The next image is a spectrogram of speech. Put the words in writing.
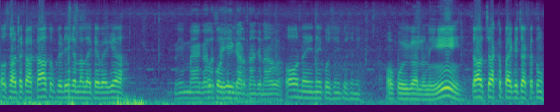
ਉਹ ਛੱਡ ਕਾਕਾ ਤੂੰ ਕਿਹੜੀਆਂ ਗੱਲਾਂ ਲੈ ਕੇ ਬਹਿ ਗਿਆ? ਨਹੀਂ ਮੈਂ ਗੱਲ ਸਹੀ। ਕਰਦਾ ਜਨਾਬ। ਉਹ ਨਹੀਂ ਨਹੀਂ ਕੁਛ ਨਹੀਂ ਕੁਛ ਨਹੀਂ। ਉਹ ਕੋਈ ਗੱਲ ਨਹੀਂ। ਚੱਲ ਚੱਕ ਪੈ ਕੇ ਚੱਕ ਤੂੰ।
